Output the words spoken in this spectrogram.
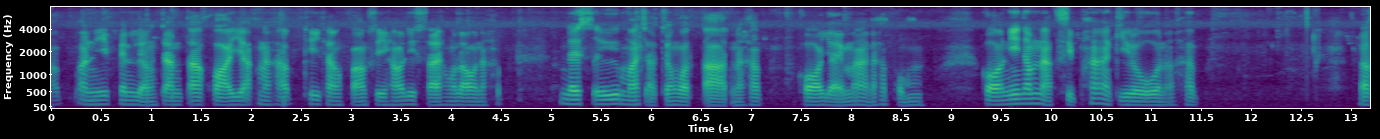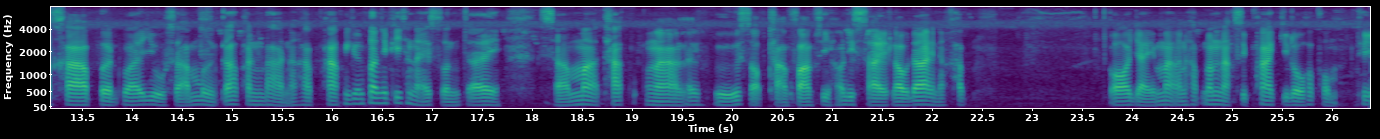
ครับอันนี้เป็นเหลืองจันตาควายยักษ์นะครับ ที่ทางฟาร์มซีเฮาส์ดีไซน์ของเรานะครับ ได้ซื้อมาจากจังหวัดตราดนะครับ กอใหญ่มากนะครับ ผมกอนี้น้ำหนัก 15กิโลนะครับ ราคาเปิดไว้อยู่ 39,000 บาทนะครับ หากมีเพื่อนๆที่พี่ท่านไหนสนใจ สามารถทักมาหรือสอบถามฟาร์มซีเฮาส์ดีไซน์เราได้นะครับ กอใหญ่มากนะครับ น้ำหนัก 15กิโลครับผมที่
